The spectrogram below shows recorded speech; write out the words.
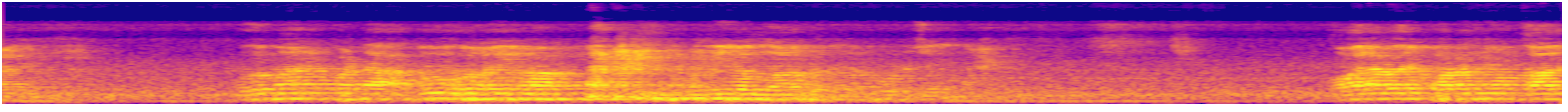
അലൈഹി. ബഹുമാനപ്പെട്ട അബൂ ഹുറൈറ റളിയല്ലാഹു അബൂഹുറയോട് ചെയ്യുന്ന. ഓലവർ പറഞ്ഞു കാല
